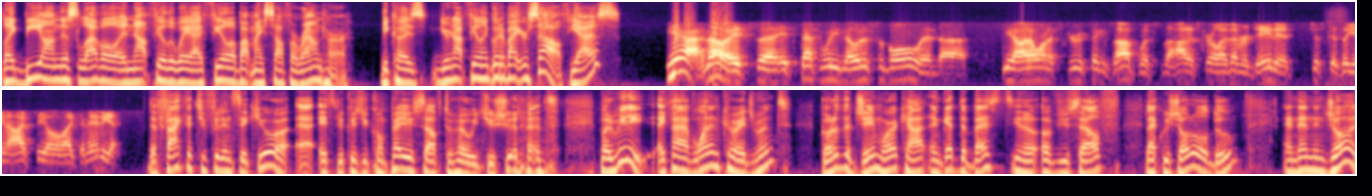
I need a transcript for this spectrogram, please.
like be on this level and not feel the way I feel about myself around her? Because you're not feeling good about yourself, yes? Yeah, no, it's uh, it's definitely noticeable, and uh, you know, I don't want to screw things up with the hottest girl I've ever dated just because you know I feel like an idiot. the fact that you feel insecure, uh, it's because you compare yourself to her, which you shouldn't. But really, if I have one encouragement, go to the gym, work out, and get the best, you know, of yourself, like we should all do, and then enjoy.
